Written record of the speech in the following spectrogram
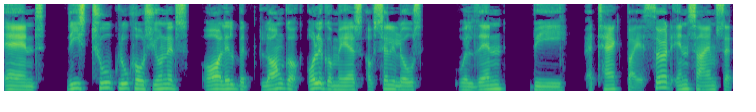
And these two glucose units, or a little bit longer oligomers of cellulose, will then be attacked by a third enzyme that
